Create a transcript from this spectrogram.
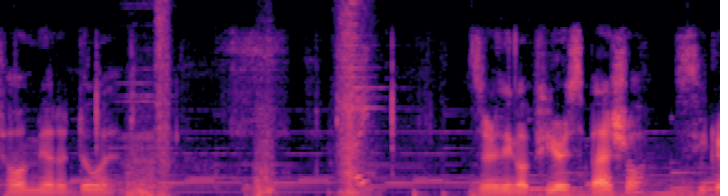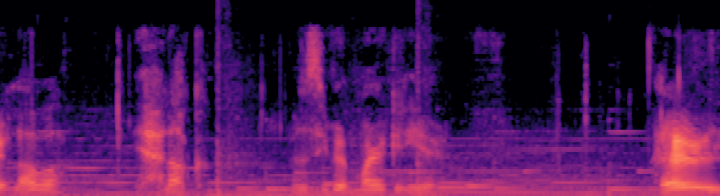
Told me how to do it. Is there anything up here special? Secret lava? Yeah, look. There's a secret market here. Hey!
